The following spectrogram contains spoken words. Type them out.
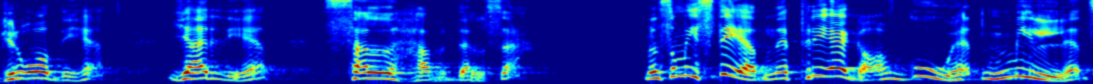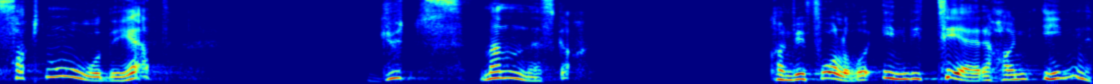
grådighet, gjerrighet, selvhevdelse men som isteden er prega av godhet, mildhet, saktmodighet. Guds mennesker. Kan vi få lov å invitere han inn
